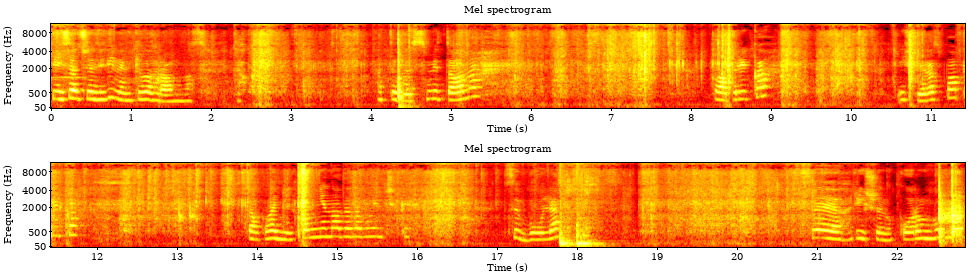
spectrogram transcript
56 гривень кілограм у нас. Так. А тебе сметана. Паприка. І ще раз паприка. Так, ванилька мені надо на блинчики. Цибуля. Це грішин корм гумет.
